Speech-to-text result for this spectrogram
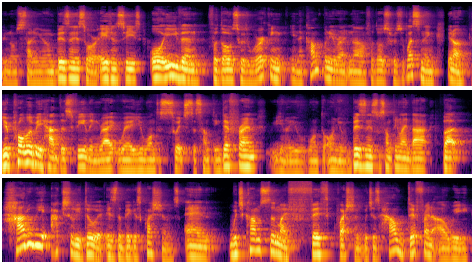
you know starting your own business or agencies, or even for those who's working in a company right now, for those who's listening, you know you probably had this feeling right where you want to switch to something different, you know you want to own your business or something like that. But how do we actually do it is the biggest questions, and which comes to my fifth question, which is how different are we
